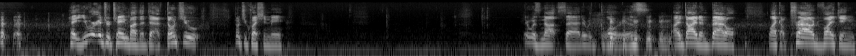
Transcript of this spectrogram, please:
Hey, you were entertained by the death. Don't you don't you question me. It was not sad, it was glorious. I died in battle like a proud Viking.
